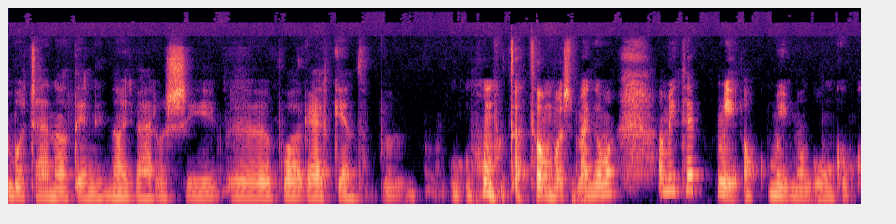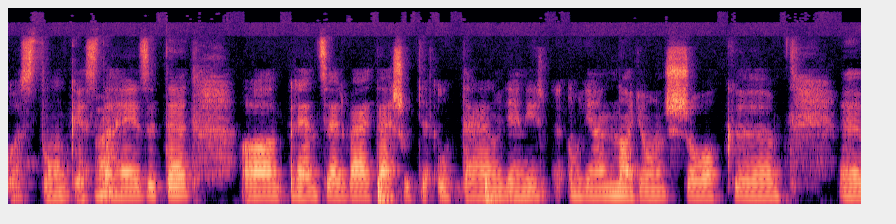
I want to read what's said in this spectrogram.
bocsánat, én egy nagyvárosi ö, polgárként mutatom most meg, amit hát mi, mi magunk okoztunk ezt a helyzetet. A rendszerváltás ut- után ugyanis, ugyan nagyon sok ö, ö,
